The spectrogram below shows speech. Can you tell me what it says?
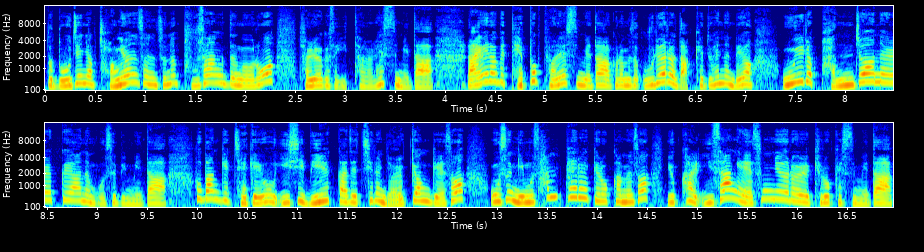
또 노진혁, 정현 선수는 부상 등으로 전력에서 이탈을 했습니다. 라인업이 대폭 변했습니다. 그러면서 우려를 낳 낳기도 했는데요. 오히려 반전을 꾀하는 모습입니다. 후반기 재개 후 22일까지 치른 10경기에서 5승 2무 3패를 기록하면서 6할 이상의 승률을 기록했습니다.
